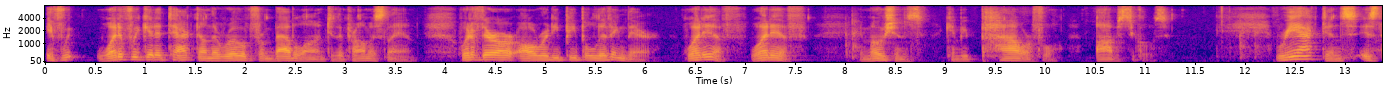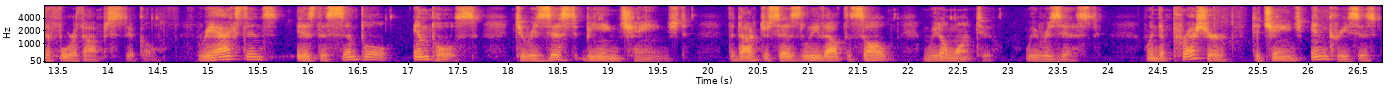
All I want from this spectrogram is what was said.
If we, what if we get attacked on the road from Babylon to the promised land? What if there are already people living there? What if? What if? Emotions can be powerful obstacles. Reactance is the fourth obstacle. Reactance is the simple impulse to resist being changed. The doctor says leave out the salt, we don't want to. We resist. When the pressure to change increases,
